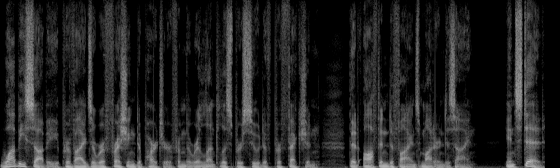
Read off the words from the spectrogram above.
Wabi-sabi provides a refreshing departure from the relentless pursuit of perfection that often defines modern design. Instead,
